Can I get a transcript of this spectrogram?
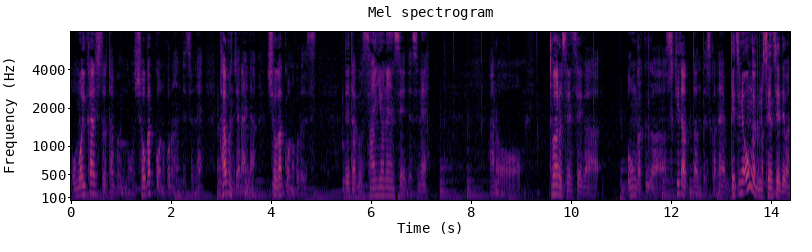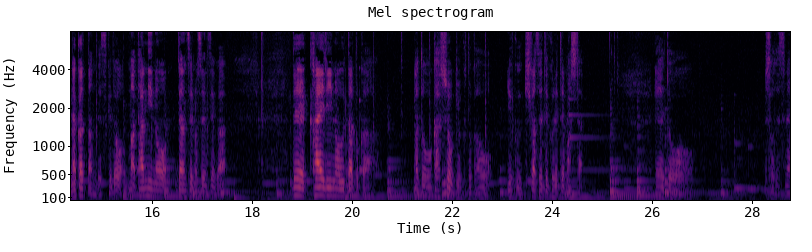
う思い返すと多分もう小学校の頃なんですよね。多分じゃないな小学校の頃です。で多分34年生ですね。あのとある先生が音楽が好きだったんですかね。別に音楽の先生ではなかったんですけどまあ担任の男性の先生がで帰りの歌とかあと合唱曲とかをよく聴かせてくれてました。えっ、ー、とそうですね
